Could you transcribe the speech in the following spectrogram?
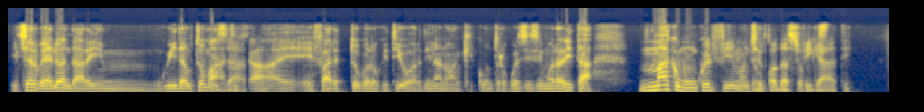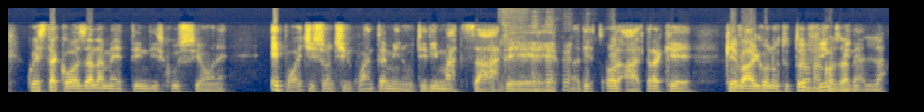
il cervello e andare in guida automatica Esatto. e, e fare tutto quello che ti ordinano anche contro qualsiasi moralità ma comunque il film a un certo un po' da sfigati. Questa cosa la mette in discussione e poi ci sono 50 minuti di mazzate una dietro l'altra che, che valgono tutto il una film cosa quindi- bella.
